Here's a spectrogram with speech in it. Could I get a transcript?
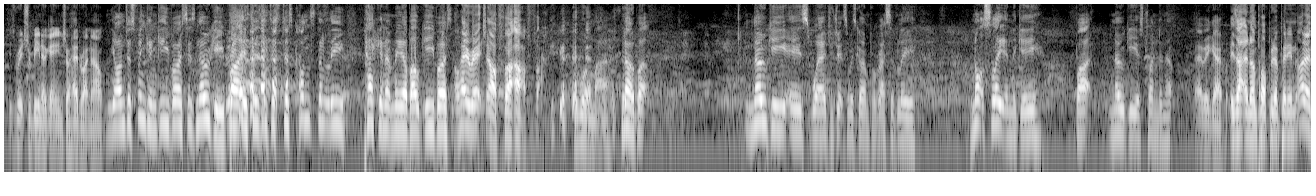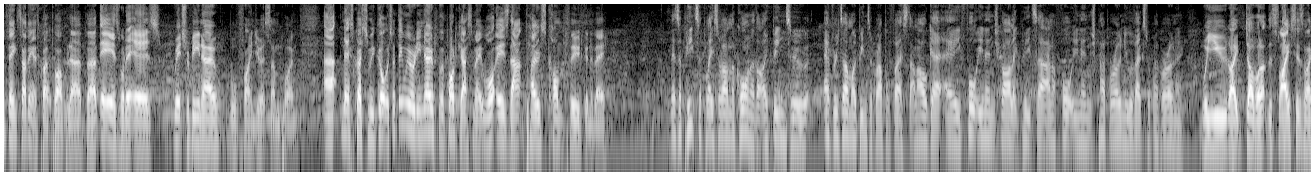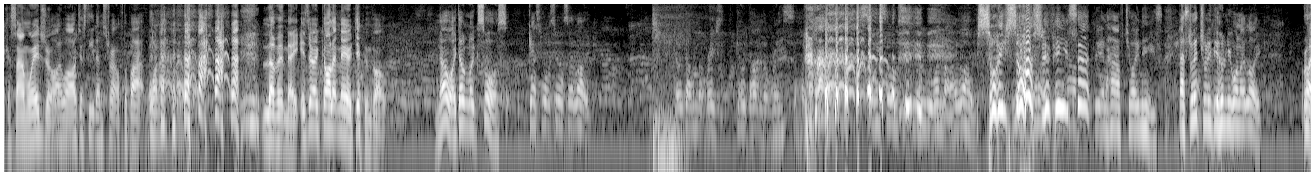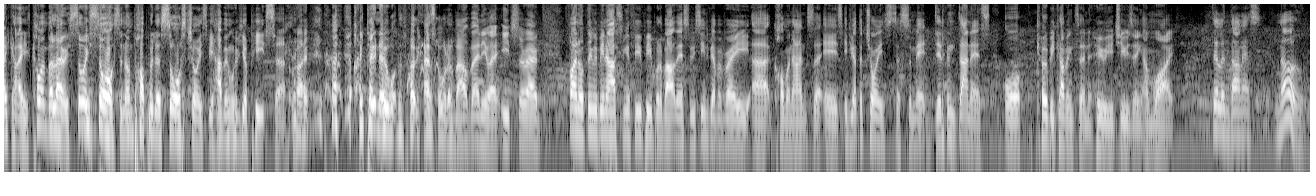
Is Rich Rubino getting into your head right now? Yeah, I'm just thinking gi versus no gi, but it's just, he's just, just constantly pecking at me about gi versus... Oh, hey, Rich. Oh, fuck. Oh, fuck. it wouldn't matter. No, but no gi is where jiu-jitsu is going progressively. Not slating the gi, but no gi is trending it. There we go. Is that an unpopular opinion? I don't think so. I think it's quite popular, but it is what it is. Rich Rubino will find you at some point. Uh, next question we've got, which I think we already know from the podcast, mate. What is that post-comp food going to be? there's a pizza place around the corner that I've been to every time I've been to Grapplefest, and I'll get a 14-inch garlic pizza and a 14-inch pepperoni with extra pepperoni. Will you like double up the slices like a sandwich, or? Oh, well, I'll just eat them straight off the bat. Love it, mate. Is there a garlic mayo dip involved? No, I don't like sauce. Guess what sauce I like? Go down the race. Go down the race side. Soy sauce is the only one that I like. Soy sauce with pizza. Being half Chinese, that's literally the only one I like. Right, guys, comment below. Is soy sauce an unpopular sauce choice to be having with your pizza, right? I don't know what the fuck that's all about, but anyway, each their own. Final thing we've been asking a few people about this, we seem to have a very uh, common answer, is if you had the choice to submit Dillon Danis or Kobe Covington, who are you choosing and why? Dylan Dennis. No.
